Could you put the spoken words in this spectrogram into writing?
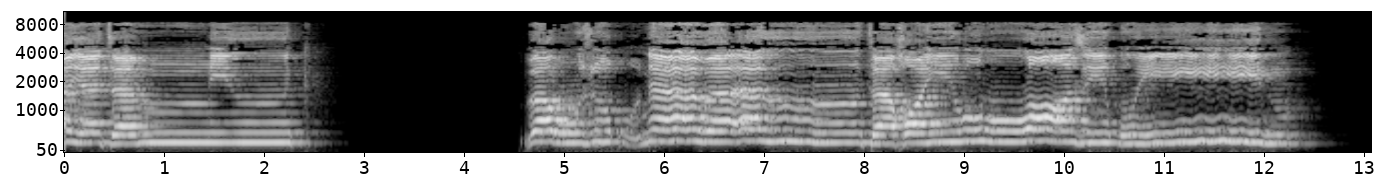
آية منك وارزقنا وأنت خير الرازقين.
